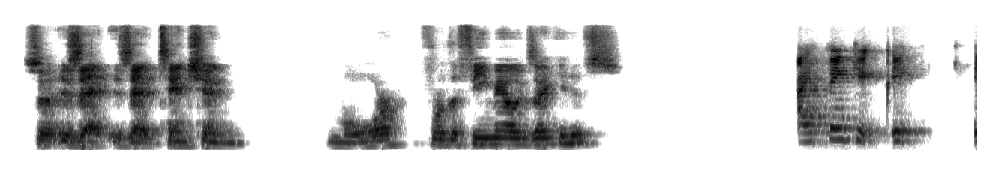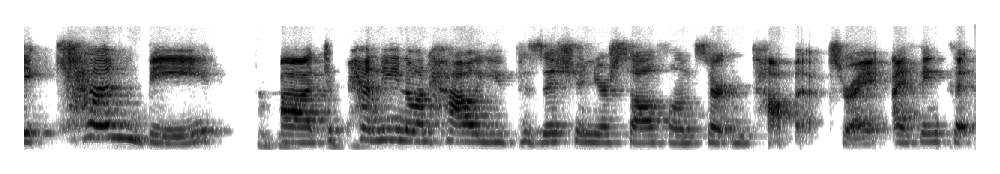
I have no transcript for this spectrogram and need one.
So is that is that tension more for the female executives? I think it, it it can be mm-hmm. uh, depending on how you position yourself on certain topics, right? I think that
